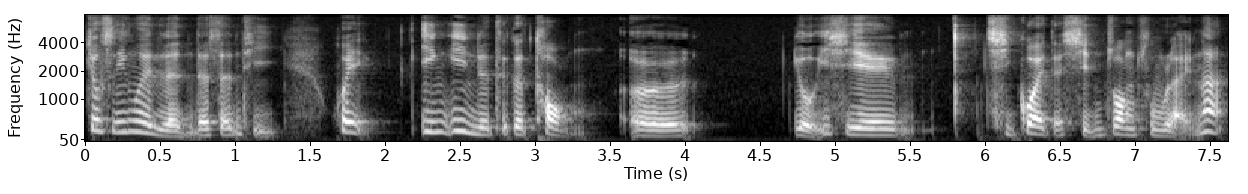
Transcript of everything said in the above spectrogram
就是因为人的身体会因应的这个痛而有一些奇怪的形状出来。那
